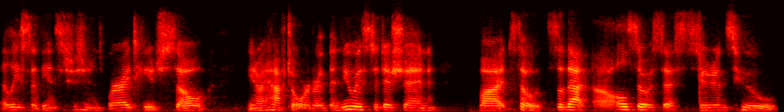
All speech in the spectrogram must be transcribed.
at least at the institutions where I teach. So, you know, I have to order the newest edition, but so, so that also assists students who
